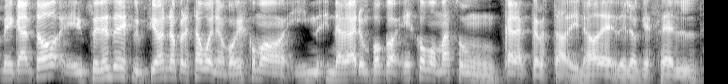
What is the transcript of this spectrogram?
me encantó, excelente descripción, no, pero está bueno porque es como in- indagar un poco, es como más un character study, ¿no? De, de lo que es él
